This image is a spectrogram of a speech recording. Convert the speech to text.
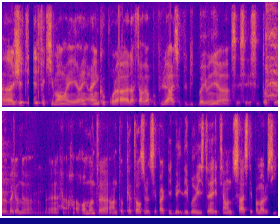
Euh, J'y étais effectivement, et rien, que pour la, ferveur populaire et ce public bayonnais, c'est top que Bayonne remonte en top 14. Je ne sais pas que les, les brévistes étaient en deçà, c'était pas mal aussi.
